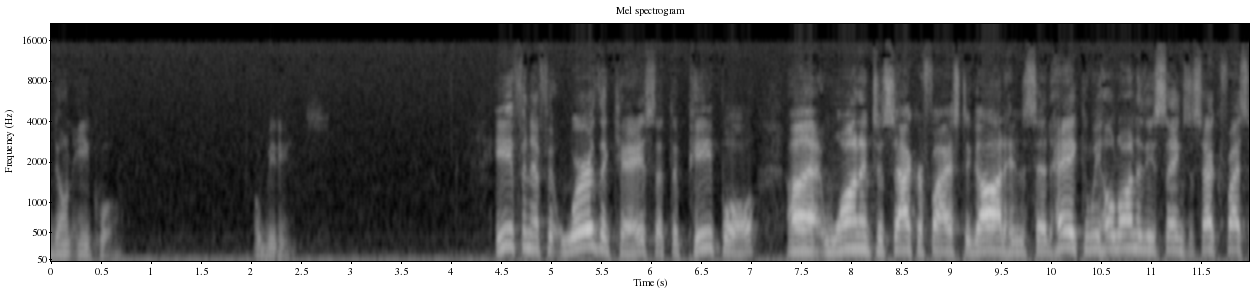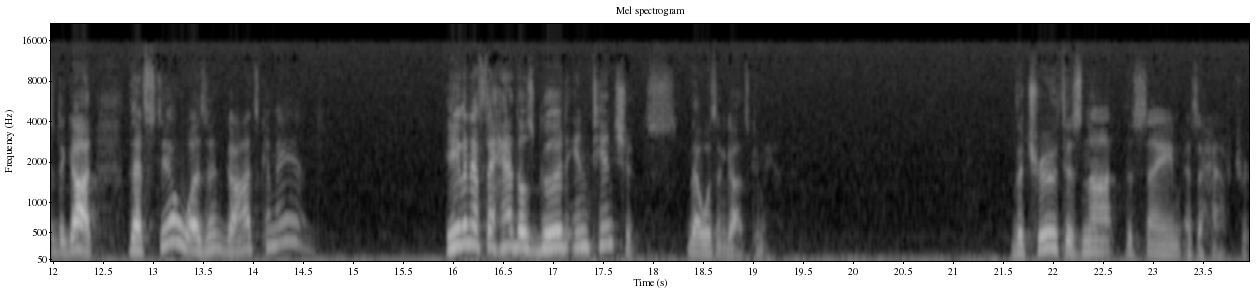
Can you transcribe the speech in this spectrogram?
don't equal obedience. Even if it were the case that the people uh, wanted to sacrifice to God and said, hey, can we hold on to these things to sacrifice it to God? That still wasn't God's command. Even if they had those good intentions, that wasn't God's command. The truth is not the same as a half truth.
